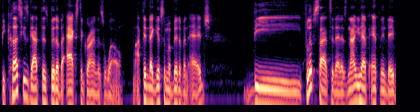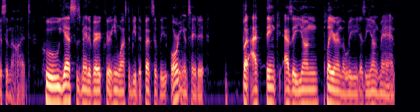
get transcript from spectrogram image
because he's got this bit of an axe to grind as well, I think that gives him a bit of an edge. The flip side to that is now you have Anthony Davis in the hunt, who, yes, has made it very clear he wants to be defensively orientated. But I think as a young player in the league, as a young man,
